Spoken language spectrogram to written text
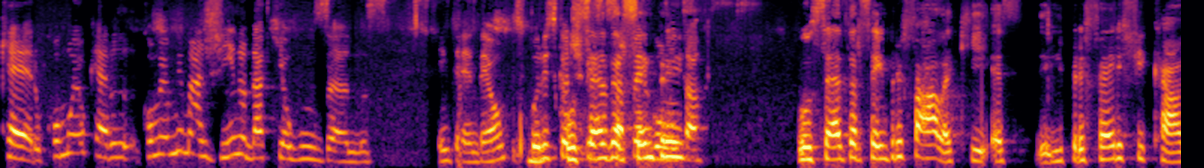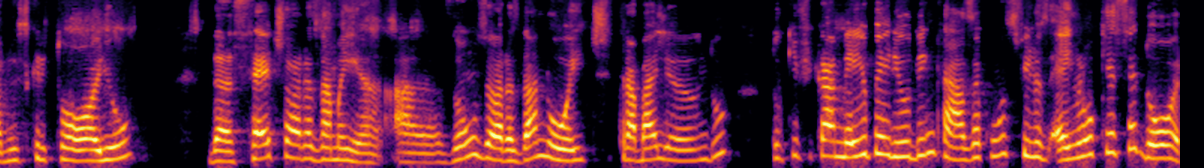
quero, como eu quero, como eu me imagino daqui a alguns anos, entendeu? Por isso que eu te fiz essa sempre, pergunta. O César sempre fala que é, ele prefere ficar no escritório das 7 horas da manhã às 11 horas da noite trabalhando do que ficar meio período em casa com os filhos. É enlouquecedor.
